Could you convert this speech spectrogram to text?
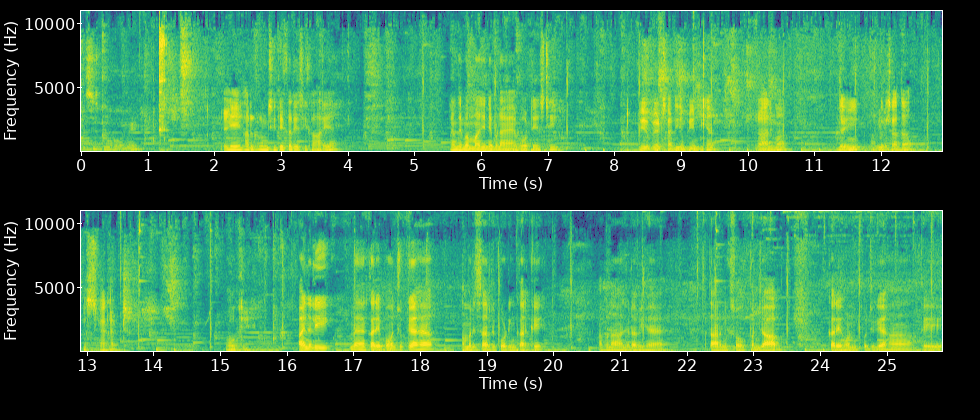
This is too homemade. ਇਹ ਹਰਗੁਣ ਜੀ ਦੇ ਘਰੇ ਅਸੀਂ ਖਾ ਰਹੇ ਆ। ਇਹਦੇ ਮੰਮਾ ਜੀ ਨੇ ਬਣਾਇਆ ਬਹੁਤ ਟੇਸਟੀ ਫੇਵਰੇਟ ਸਾਡੀਆਂ ਪਿੰਡੀਆਂ ਰਾਜਮਾ, ਦਹੀਂ, ਪ੍ਰਸ਼ਾਦਾ ਤੇ ਸੈਲਡ ਓਕੇ ਫਾਈਨਲੀ ਮੈਂ ਘਰੇ ਪਹੁੰਚ ਚੁੱਕਿਆ ਹਾਂ। ਅੰਮ੍ਰਿਤਸਰ ਰਿਕਾਰਡਿੰਗ ਕਰਕੇ। ਆਪਣਾ ਜਿਹੜਾ ਵੀ ਹੈ, ਧਾਰਮਿਕ ਸੋਗ ਪੰਜਾਬ। ਘਰੇ ਹੁਣ ਪੁੱਜ ਗਿਆ ਹਾਂ ਤੇ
